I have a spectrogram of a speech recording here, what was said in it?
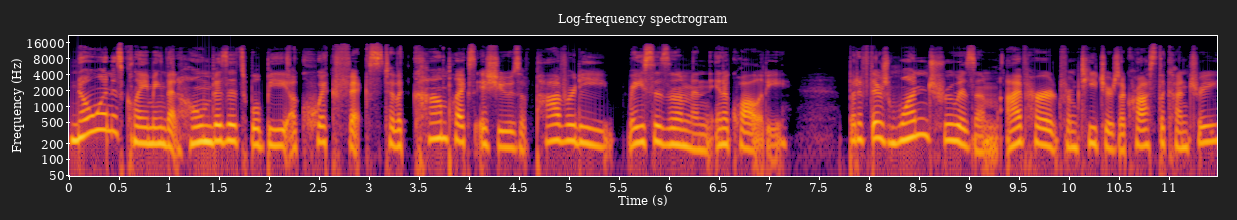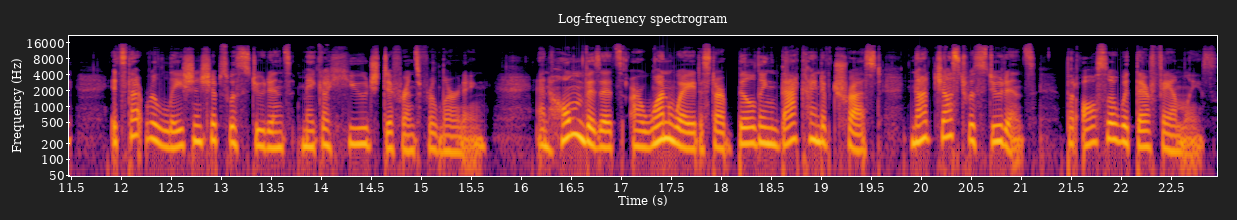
No one is claiming that home visits will be a quick fix to the complex issues of poverty, racism, and inequality. But if there's one truism I've heard from teachers across the country, it's that relationships with students make a huge difference for learning. And home visits are one way to start building that kind of trust, not just with students, but also with their families.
